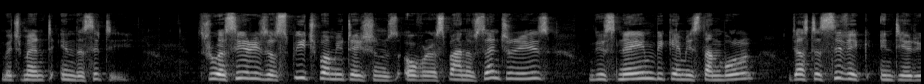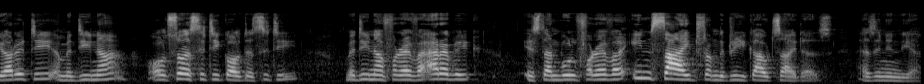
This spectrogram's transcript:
which meant in the city. Through a series of speech permutations over a span of centuries, this name became Istanbul, just a civic interiority, a Medina, also a city called a city, Medina forever Arabic, Istanbul forever inside from the Greek outsiders, as in India.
